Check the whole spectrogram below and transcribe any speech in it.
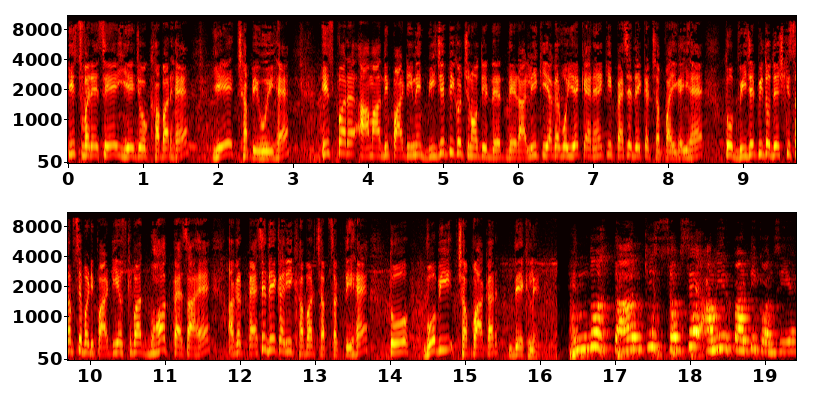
इस वजह से ये जो खबर है ये छपी हुई है। इस पर आम आदमी पार्टी ने बीजेपी को चुनौती दे, डाली कि अगर वो ये कह रहे हैं कि पैसे देकर छपवाई गई है। तो बीजेपी तो देश की सबसे बड़ी पार्टी है, उसके बाद बहुत पैसा है। अगर पैसे देकर ही खबर छप सकती है तो वो भी छपवा कर देख लें। हिंदुस्तान की सबसे अमीर पार्टी कौन सी है?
